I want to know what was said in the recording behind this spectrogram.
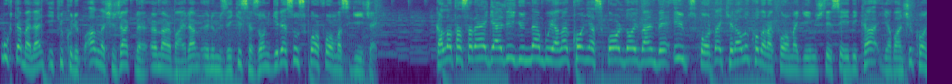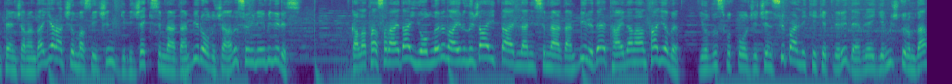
Muhtemelen iki kulüp anlaşacak ve Ömer Bayram önümüzdeki sezon Giresunspor forması giyecek. Galatasaray'a geldiği günden bu yana Konya Spor, Leuven ve Eyüpspor'da kiralık olarak forma giymişti Seydika. Yabancı kontenjanında yer açılması için gidecek isimlerden biri olacağını söyleyebiliriz. Galatasaray'da yolların ayrılacağı iddia edilen isimlerden biri de Taylan Antalyalı. Yıldız futbolcu için Süper Lig ekipleri devreye girmiş durumda.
